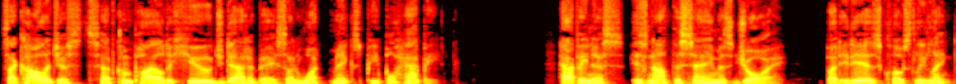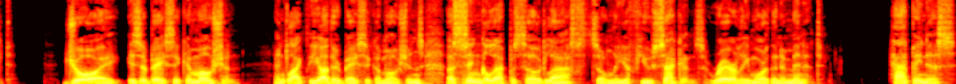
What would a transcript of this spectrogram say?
psychologists have compiled a huge database on what makes people happy. Happiness is not the same as joy, but it is closely linked. Joy is a basic emotion, and like the other basic emotions, a single episode lasts only a few seconds, rarely more than a minute. Happiness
